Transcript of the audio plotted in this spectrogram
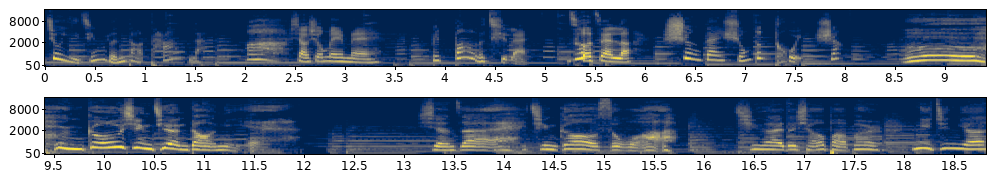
就已经轮到他了。啊，小熊妹妹被抱了起来，坐在了圣诞熊的腿上。啊，很高兴见到你。现在，请告诉我，亲爱的小宝贝儿，你今年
